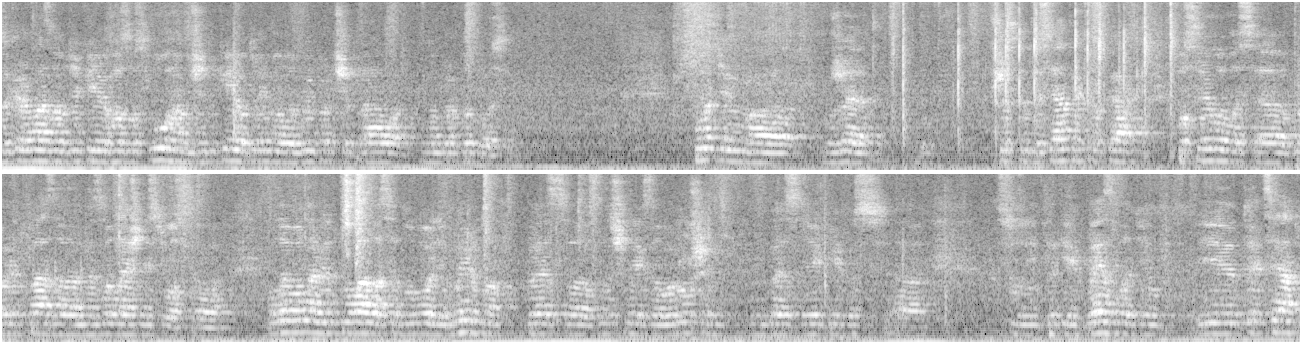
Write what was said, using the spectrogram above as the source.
зокрема, завдяки його заслугам жінки отримали виборче право на Барбадосі. Потім е, вже в 60-х роках посилилася боротьба за незалежність острова. Але вона відбувалася доволі мирно, без е, значних заворушень, без якихось е, таких безладів. І 30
